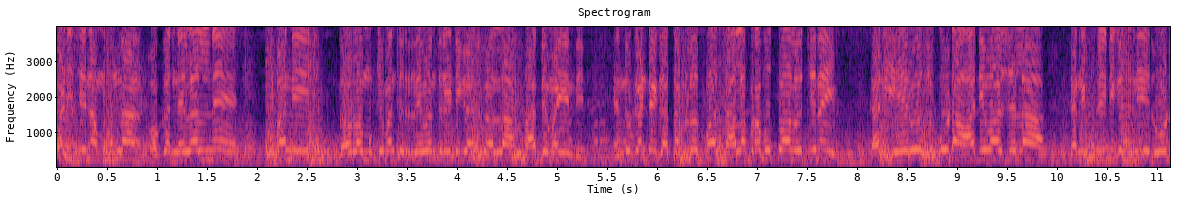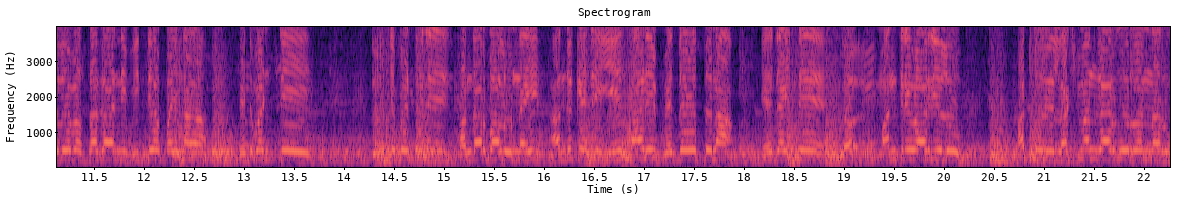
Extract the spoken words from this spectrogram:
గడిచిన మొన్న ఒక నెలలనే ఇవన్నీ గౌరవ ముఖ్యమంత్రి రేవంత్ రెడ్డి గారి వల్ల సాధ్యమైంది. ఎందుకంటే గతంలో చాలా ప్రభుత్వాలు వచ్చినాయి. కానీ ఏ రోజు కూడా ఆదివాసుల కనెక్టివిటీ కానీ రోడ్డు వ్యవస్థ కానీ విద్య పైన ఎటువంటి దృష్టి పెట్టని సందర్భాలు ఉన్నాయి. అందుకని ఈసారి పెద్ద ఎత్తున ఏదైతే మంత్రివర్యులు అటూరి లక్ష్మణ్ గారు కూడా ఉన్నారు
